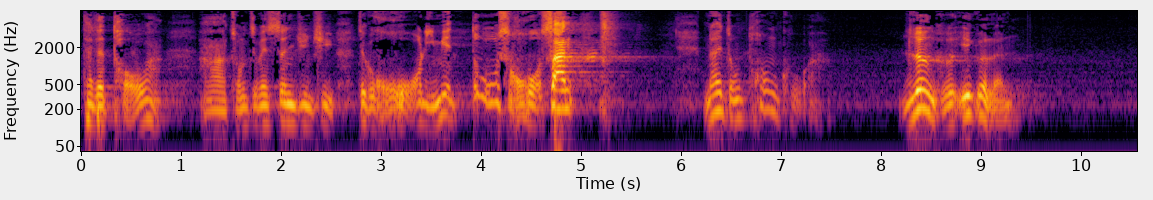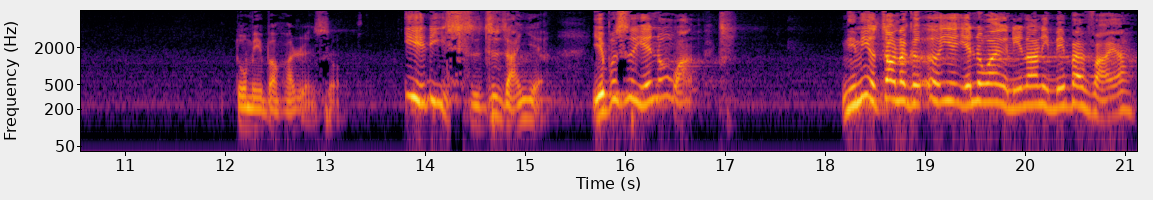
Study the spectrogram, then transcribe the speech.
他的头啊啊从这边伸进去，这个火里面都是火山，那种痛苦啊，任何一个人都没办法忍受，业力使之然也，也不是阎罗王。你没有造那个恶业，阎罗王你哪里没办法呀？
